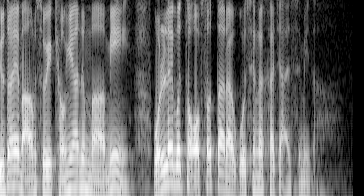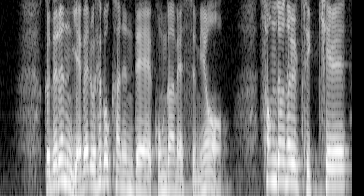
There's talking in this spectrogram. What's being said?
유다의 마음속에 경외하는 마음이 원래부터 없었다라고 생각하지 않습니다. 그들은 예배를 회복하는데 공감했으며 성전을 지킬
